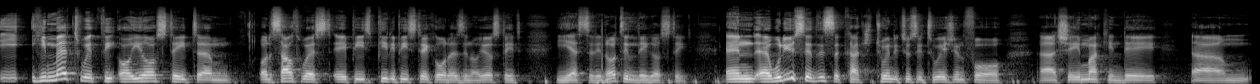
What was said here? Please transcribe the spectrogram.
he, met with the Oyo State um, or the Southwest AP's PDP stakeholders in Oyo State yesterday, not in Lagos State. And uh, would you say this is a catch-22 situation for uh, Seyi Makinde um,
